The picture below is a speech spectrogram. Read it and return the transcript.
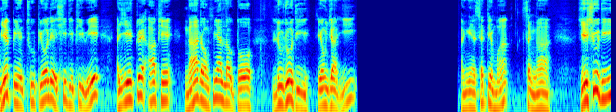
မြက်ပင်ထူပြောလျက်ရှိသည်ဖြစ်၍အရေအတွက်အဖျင်ငါးတော်မြတ်လောက်သော လူတို့သည်လျောင်းကြ၏အငယ်7မှ15ယေရှုသည်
